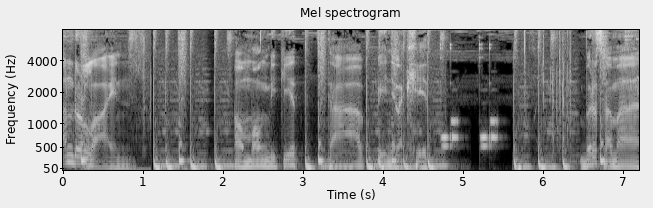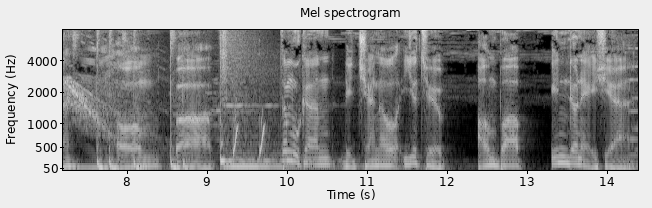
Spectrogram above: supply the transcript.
underline. Omong dikit tapi nyelekit. Bersama Om Bob. Temukan di channel YouTube Om Bob Indonesia.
